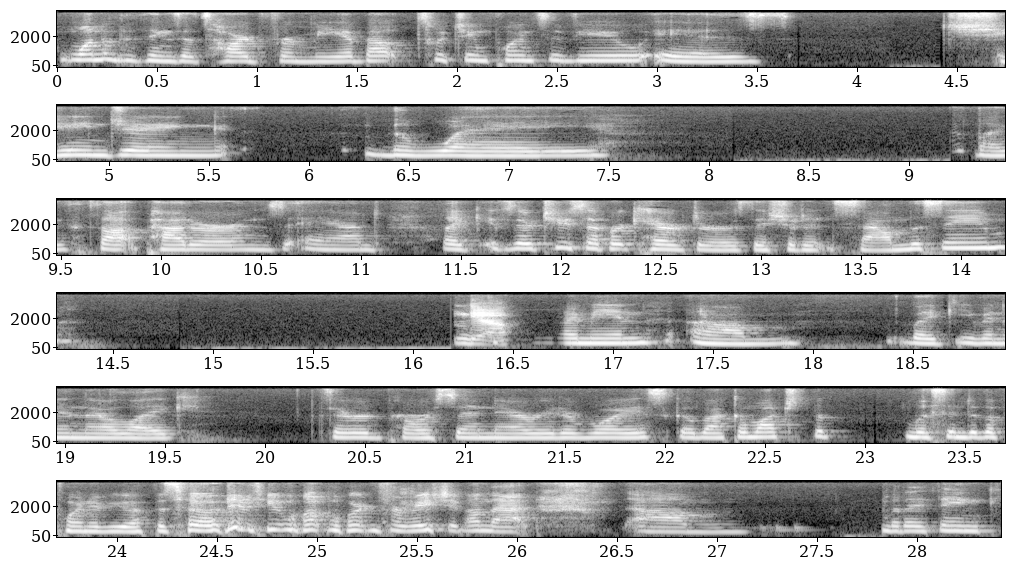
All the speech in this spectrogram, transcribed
one of the things that's hard for me about switching points of view is changing the way like thought patterns and like if they're two separate characters they shouldn't sound the same yeah I mean, um, like even in their like third person narrator voice, go back and watch the listen to the point of view episode if you want more information on that. Um, but I think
